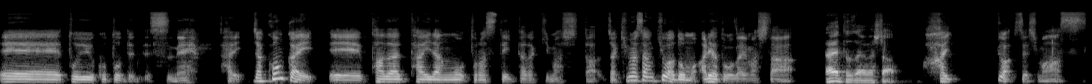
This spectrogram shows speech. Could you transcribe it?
えーということでですね。はい。じゃあ今回、えーただ対談を取らせていただきました。じゃあ木村さん、今日はどうもありがとうございました。ありがとうございました。はい。では、失礼します。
